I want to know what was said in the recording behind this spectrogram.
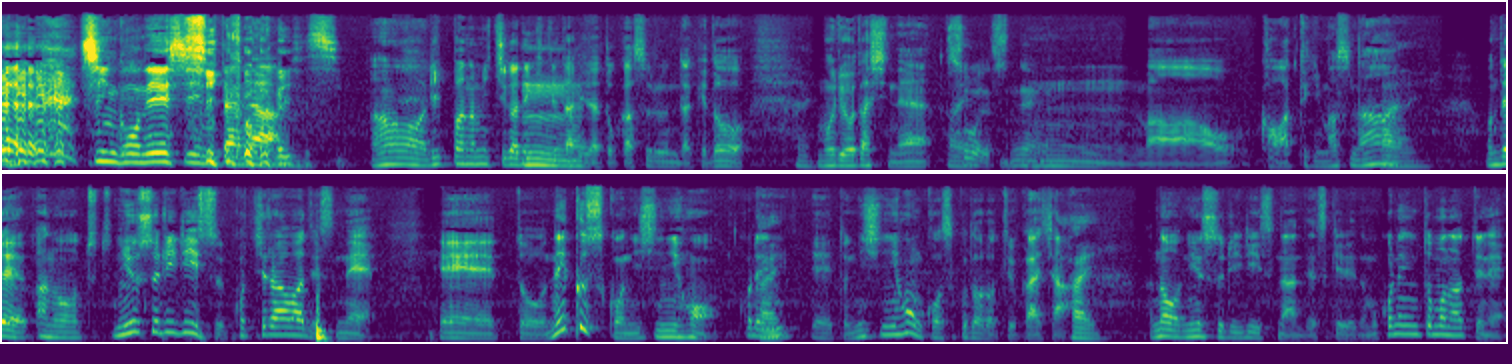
信号ねえしみたいな、信号ないですしうん、立派な道ができてたりだとかするんだけど、はい無料だしね、はいうそうですね。ん、まあ、変わってきますな。はい。ほんであのちょっとニュースリリースこちらはですねえーっとネクスコ西日本これ、はいえーっと西日本高速道路という会社はい。のニュースリリースなんですけれどもこれに伴ってね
